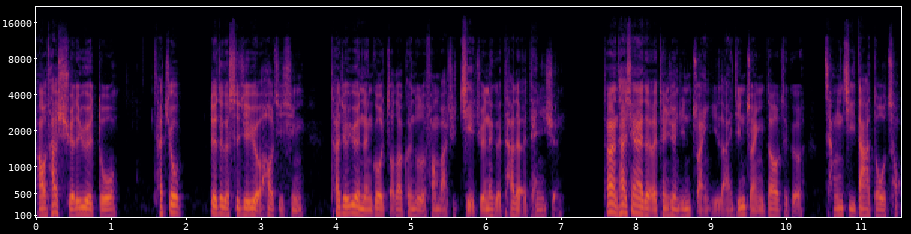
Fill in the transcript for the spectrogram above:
然后他学的越多，他就对这个世界越有好奇心。他就越能够找到更多的方法去解决那个他的 attention。当然，他现在的 attention 已经转移了，已经转移到这个长棘大兜虫，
